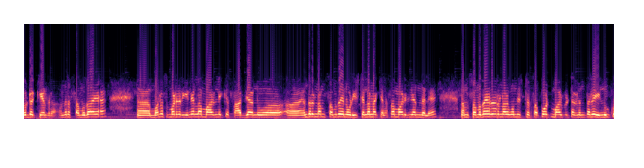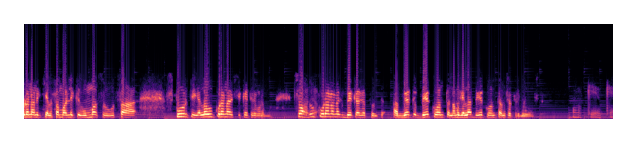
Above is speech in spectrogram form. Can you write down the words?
ದೊಡ್ಡ ಕೇಂದ್ರ. ಅಂದ್ರೆ ಸಮುದಾಯ ಮನಸ್ಸು ಮಾಡಿದ್ರೆ ಏನೆಲ್ಲ ಮಾಡ್ಲಿಕ್ಕೆ ಸಾಧ್ಯ ಅನ್ನುವ ಅಂದ್ರೆ ನಮ್ಮ ಸಮುದಾಯ ನೋಡಿ, ಇಷ್ಟೆಲ್ಲ ನಾ ಕೆಲಸ ಮಾಡಿದ್ನಿ ಅಂದಮೇಲೆ ನಮ್ಮ ಸಮುದಾಯದವ್ರು ನನಗೆ ಒಂದಿಷ್ಟು ಸಪೋರ್ಟ್ ಮಾಡಿಬಿಟ್ಟ ಅಂತಾರೆ ಇನ್ನೂ ಕೂಡ ನನಗೆ ಕೆಲಸ ಮಾಡ್ಲಿಕ್ಕೆ ಹುಮ್ಮಸ್ಸು, ಉತ್ಸಾಹ, ಸ್ಫೂರ್ತಿ ಎಲ್ಲವೂ ಕೂಡ ನನಗೆ ಸಿಕ್ಕೈತ್ರಿ ಮೇಡಮ್. ಸೊ ಅದು ಕೂಡ ನನಗೆ ಬೇಕಾಗತ್ತಂತೆ. ಬೇಕು ಬೇಕು ಅಂತ, ನಮಗೆಲ್ಲ ಬೇಕು ಅಂತ ಅನ್ಸತ್ರಿ ಮೇಡಮ್ ಓಕೆ ಓಕೆ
